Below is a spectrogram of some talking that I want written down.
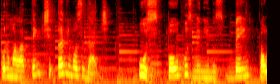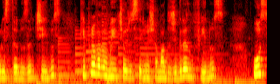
por uma latente animosidade. Os poucos meninos bem paulistanos antigos, que provavelmente hoje seriam chamados de granfinos, os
